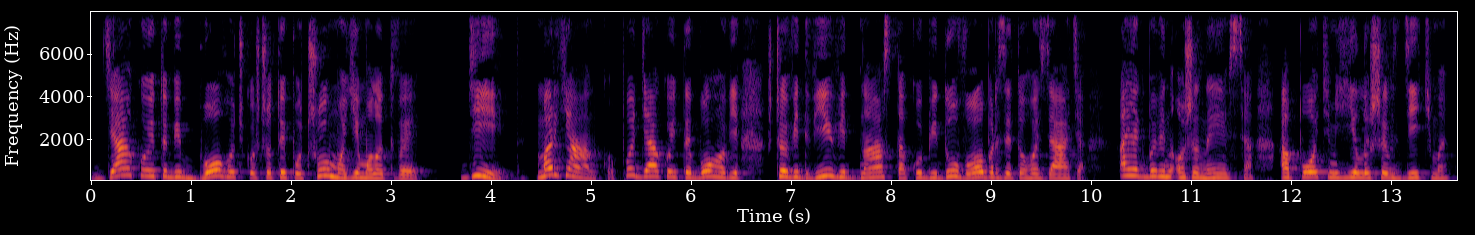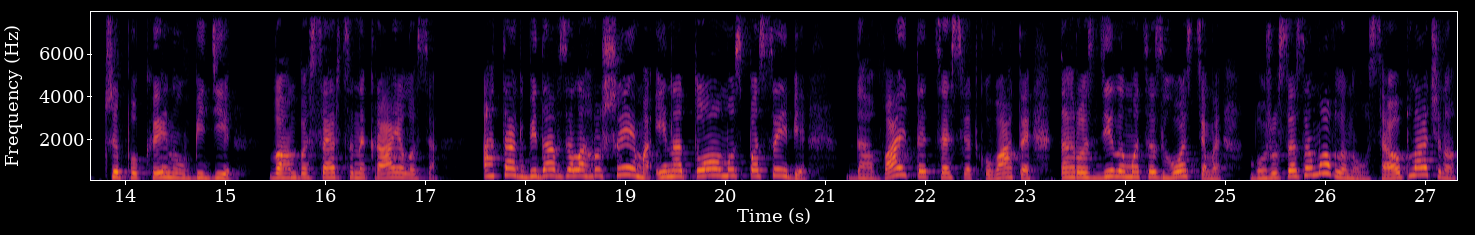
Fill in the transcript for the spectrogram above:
Дякую тобі, Богочко, що ти почув мої молитви. Дід, Мар'янко, подякуйте Богові, що відвів від нас таку біду в образі того зятя. А якби він оженився, а потім її лишив з дітьми чи покинув в біді, вам би серце не краялося. А так біда взяла грошима і на тому спасибі. Давайте це святкувати та розділимо це з гостями, бо ж усе замовлено, усе оплачено.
